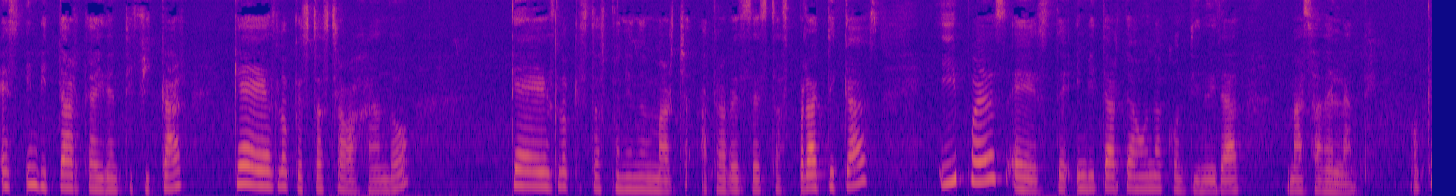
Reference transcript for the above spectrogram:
es invitarte a identificar qué es lo que estás trabajando, qué es lo que estás poniendo en marcha a través de estas prácticas y pues este, invitarte a una continuidad más adelante. ¿Ok?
